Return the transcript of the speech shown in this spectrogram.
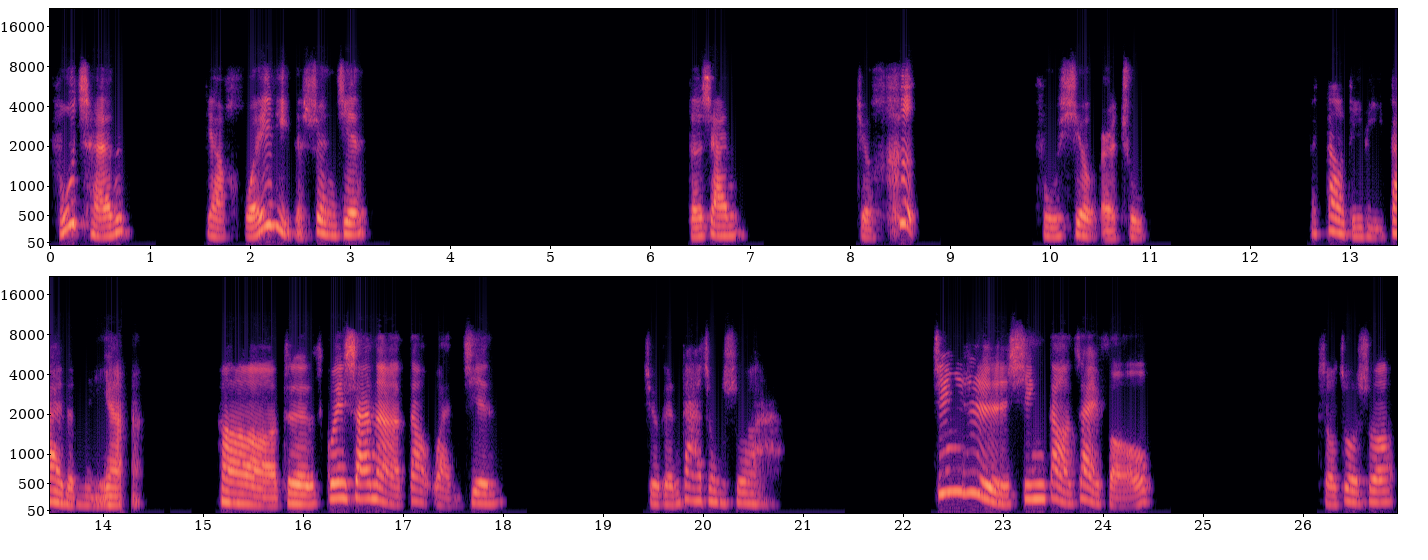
拂尘要回礼的瞬间，德山就喝，拂袖而出。那到底礼拜了没呀？好，这龟山呢、啊，到晚间。就跟大众说啊，今日新道在否？首座说，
